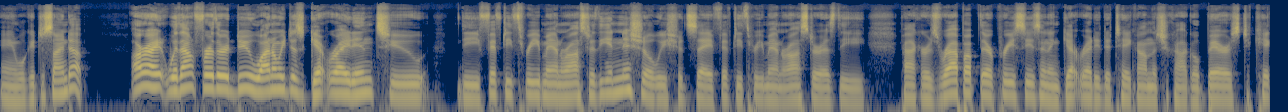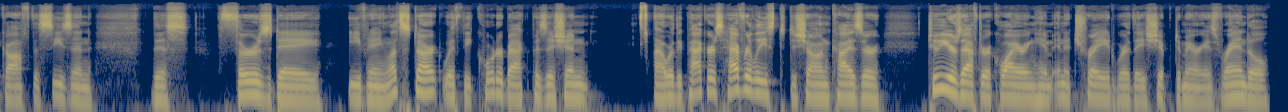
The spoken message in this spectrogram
and we'll get you signed up. All right, without further ado, why don't we just get right into the 53 man roster, the initial, we should say, 53 man roster as the Packers wrap up their preseason and get ready to take on the Chicago Bears to kick off the season this Thursday evening. Let's start with the quarterback position, uh, where the Packers have released DeShone Kizer two years after acquiring him in a trade where they shipped Damarious Randall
